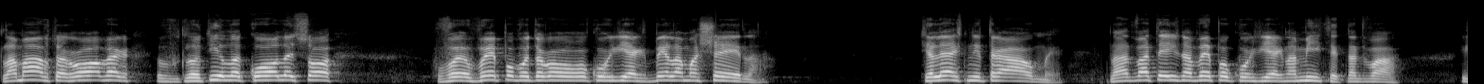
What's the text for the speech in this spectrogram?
Зламався ровер, злетіло колесо, випав дорогу кур'єр, збила машина. Тілесні травми. На два тижні випав кур'єр, на місяць, на два. І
